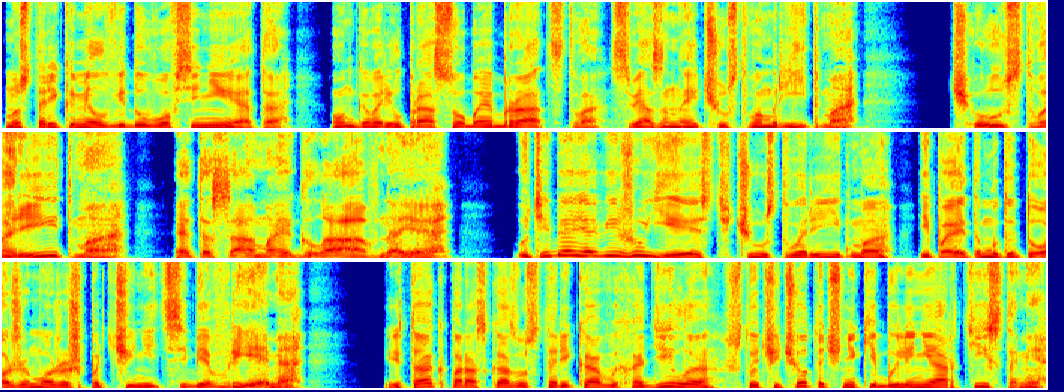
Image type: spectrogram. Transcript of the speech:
но старик имел в виду вовсе не это. Он говорил про особое братство, связанное чувством ритма. «Чувство ритма — это самое главное. У тебя, я вижу, есть чувство ритма, и поэтому ты тоже можешь подчинить себе время». И так, по рассказу старика, выходило, что чечеточники были не артистами,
